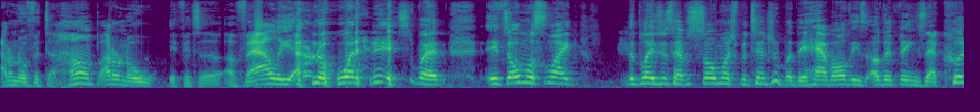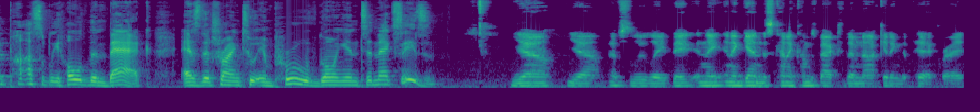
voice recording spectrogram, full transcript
I don't know if it's a hump. I don't know if it's a, a valley. I don't know what it is, but it's almost like the Blazers have so much potential, but they have all these other things that could possibly hold them back as they're trying to improve going into next season. Yeah, yeah, absolutely. They and they and again, this kind of comes back to them not getting the pick, right?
